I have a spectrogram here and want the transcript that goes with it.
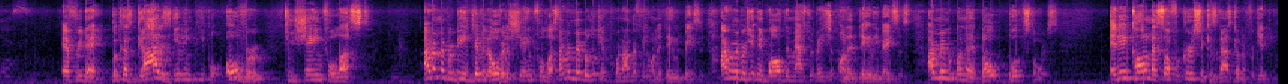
yes. every day because God is giving people over to shameful lust. I remember being given over to shameful lust. I remember looking at pornography on a daily basis. I remember getting involved in masturbation on a daily basis. I remember going to adult bookstores and then calling myself a Christian because God's going to forgive me.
